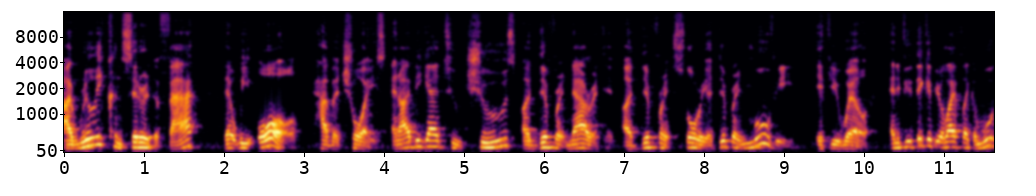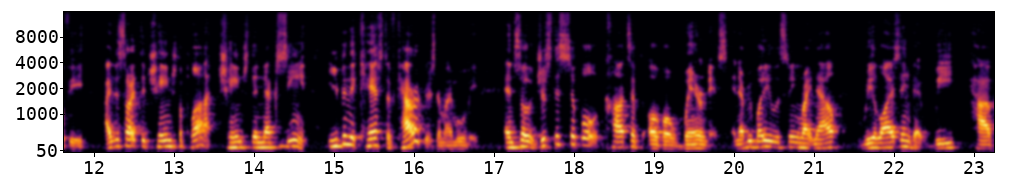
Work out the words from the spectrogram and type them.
I really considered the fact that we all have a choice. And I began to choose a different narrative, a different story, a different movie, if you will. And if you think of your life like a movie, I decided to change the plot, change the next scene, even the cast of characters in my movie. And so, just this simple concept of awareness, and everybody listening right now realizing that we have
